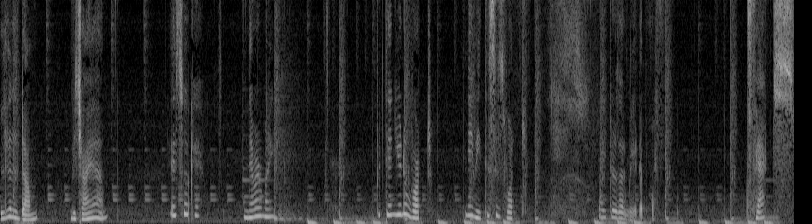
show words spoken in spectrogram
a little dumb, which I am. It's okay, never mind. But then you know what? Maybe this is what writers are made up of facts,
